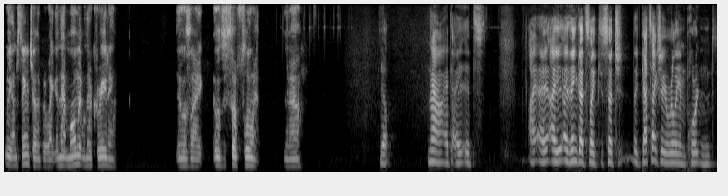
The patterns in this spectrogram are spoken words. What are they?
really understand each other but like in that moment when they're creating it was like it was just so fluent you know? Yep. No, it, it's. I, I I think that's like such like that's actually a really important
